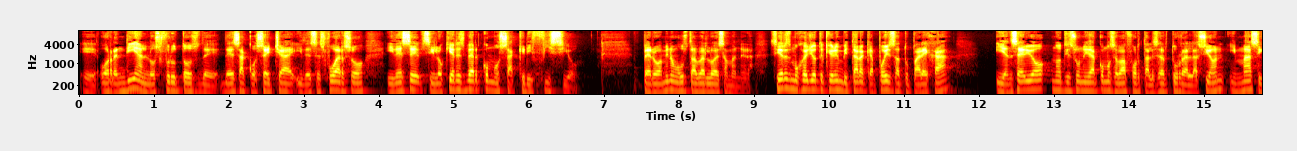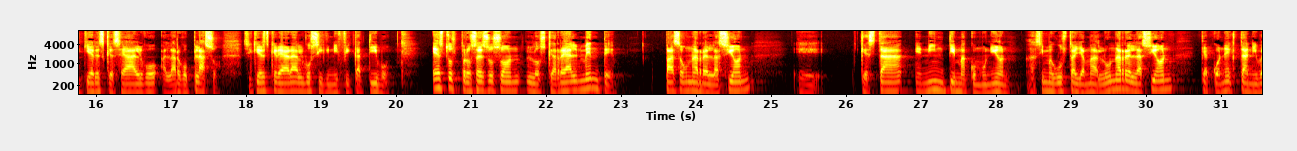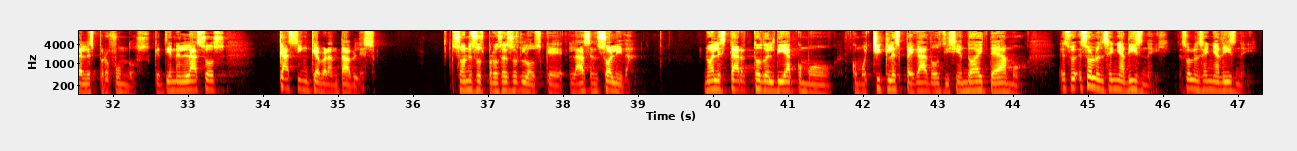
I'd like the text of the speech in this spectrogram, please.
eh, o rendían los frutos de, de esa cosecha y de ese esfuerzo y de ese, si lo quieres ver como sacrificio. Pero a mí no me gusta verlo de esa manera. Si eres mujer, yo te quiero invitar a que apoyes a tu pareja y en serio no tienes una idea cómo se va a fortalecer tu relación y más si quieres que sea algo a largo plazo, si quieres crear algo significativo. Estos procesos son los que realmente pasa una relación eh, que está en íntima comunión, así me gusta llamarlo, una relación que conecta a niveles profundos, que tienen lazos casi inquebrantables. Son esos procesos los que la hacen sólida, no el estar todo el día como como chicles pegados diciendo, ay, te amo. Eso, eso lo enseña Disney, eso lo enseña Disney.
